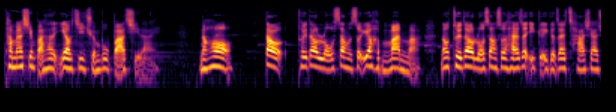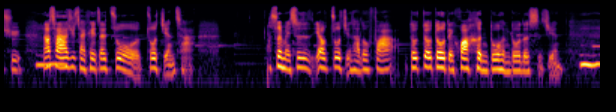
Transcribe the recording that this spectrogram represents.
他们要先把他的药剂全部拔起来，然后。到推到楼上的时候要很慢嘛，然后推到楼上的时候还要再一个一个再插下去，然后插下去才可以再做做检查，所以每次要做检查都花都都都得花很多很多的时间。嗯。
